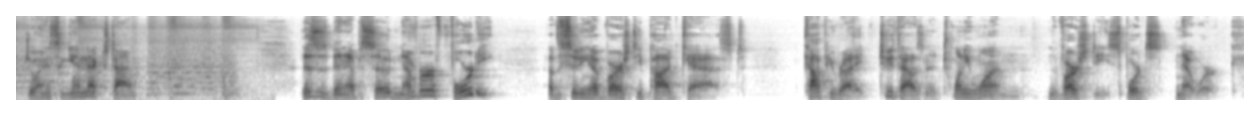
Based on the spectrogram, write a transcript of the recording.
Join us again next time. This has been episode number 40 of the Suiting Up Varsity podcast. Copyright 2021, the Varsity Sports Network.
